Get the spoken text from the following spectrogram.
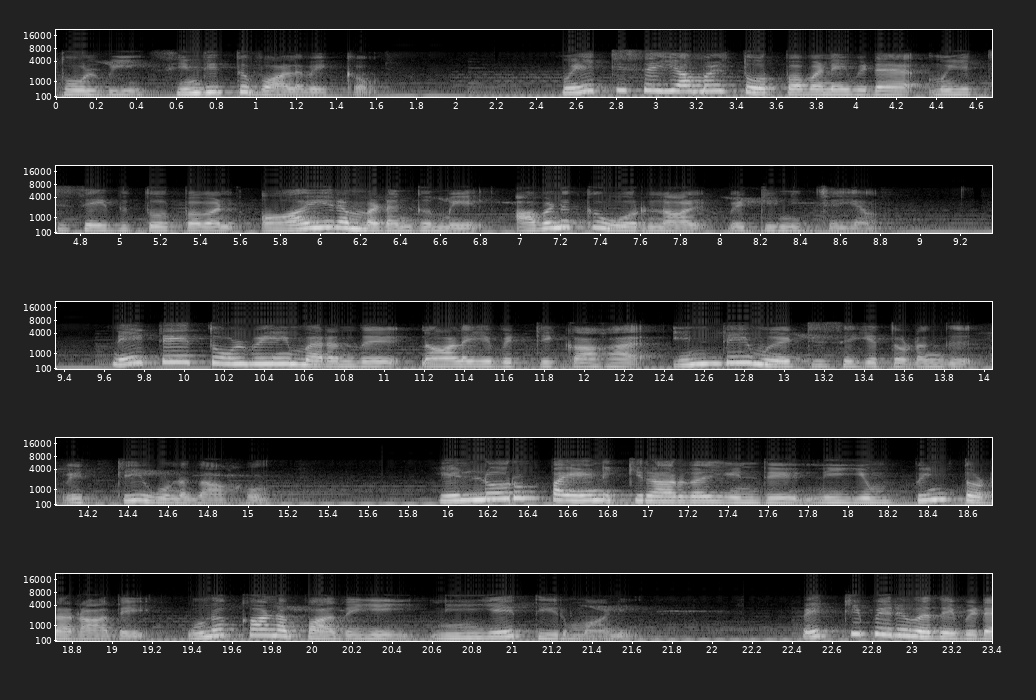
தோல்வி சிந்தித்து வாழ வைக்கும். முயற்சி செய்யாமல் தோற்பவனை விட முயற்சி செய்து தோற்பவன் ஆயிரம் மடங்கு மேல். அவனுக்கு ஒரு நாள் வெற்றி நிச்சயம். நேற்றைய தோல்வியை மறந்து நாளைய வெற்றிக்காக இன்றே முயற்சி செய்ய தொடங்கு வெற்றி உனதாகும். எல்லோரும் பயணிக்கிறார்கள் என்று நீயும் பின்தொடராதே உனக்கான பாதையை நீயே தீர்மானி. வெற்றி பெறுவதை விட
